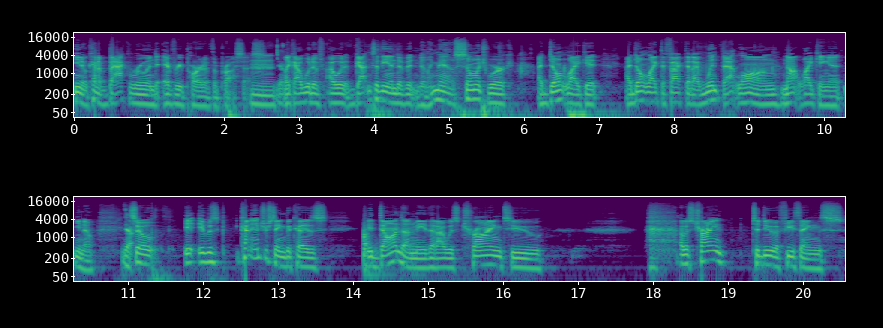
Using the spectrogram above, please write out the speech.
you know, kind of back ruined every part of the process. Mm. Like I would have I would have gotten to the end of it and been like, "Man, it was so much work. I don't like it. I don't like the fact that I went that long not liking it, you know." Yeah. So it, it was kind of interesting because it dawned on me that I was trying to I was trying to do a few things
